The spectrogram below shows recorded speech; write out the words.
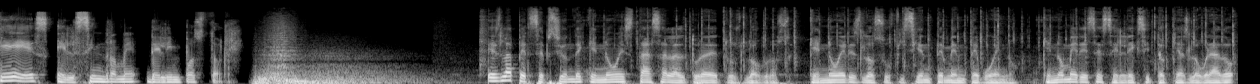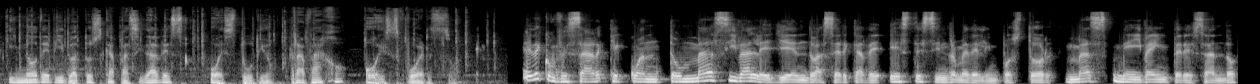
¿Qué es el síndrome del impostor? Es la percepción de que no estás a la altura de tus logros, que no eres lo suficientemente bueno, que no mereces el éxito que has logrado y no debido a tus capacidades o estudio, trabajo o esfuerzo. He de confesar que cuanto más iba leyendo acerca de este síndrome del impostor, más me iba interesando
